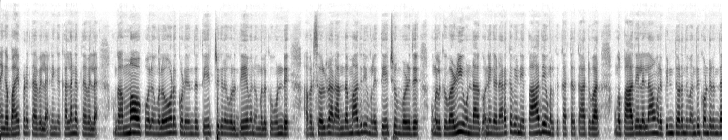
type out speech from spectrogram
நீங்கள் பயப்பட தேவையில்லை. நீங்கள் கலங்க தேவையில்லை. உங்கள் அம்மாவை போல் உங்களோட கூட இருந்து தேற்றுகிற ஒரு தேவன் உங்களுக்கு உண்டு. அவர் சொல்கிறார் அந்த மாதிரி உங்களை தேற்றும் பொழுது உங்களுக்கு வழி உண்டாகும். நீங்கள் நடக்க வேண்டிய பாதையை உங்களுக்கு கத்தர் காட்டுவார். உங்கள் பாதையிலெல்லாம் உங்களை பின்தொடர்ந்து வந்து கொண்டிருந்த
